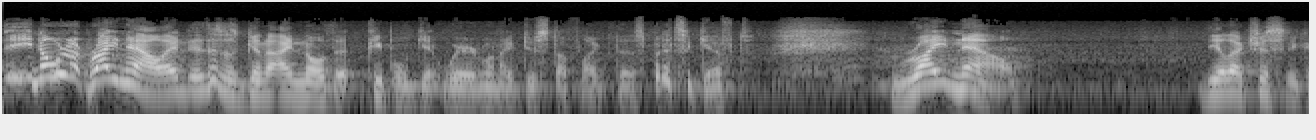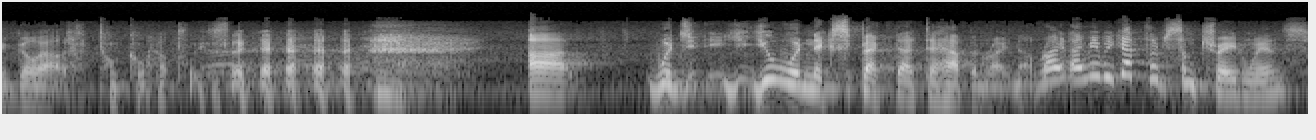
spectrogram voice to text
You know, right now, this is gonna, I know that people get weird when I do stuff like this, but it's a gift. Right now, the electricity could go out. Don't go out, please. uh, would you, you wouldn't expect that to happen right now, right? I mean, we got some trade winds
